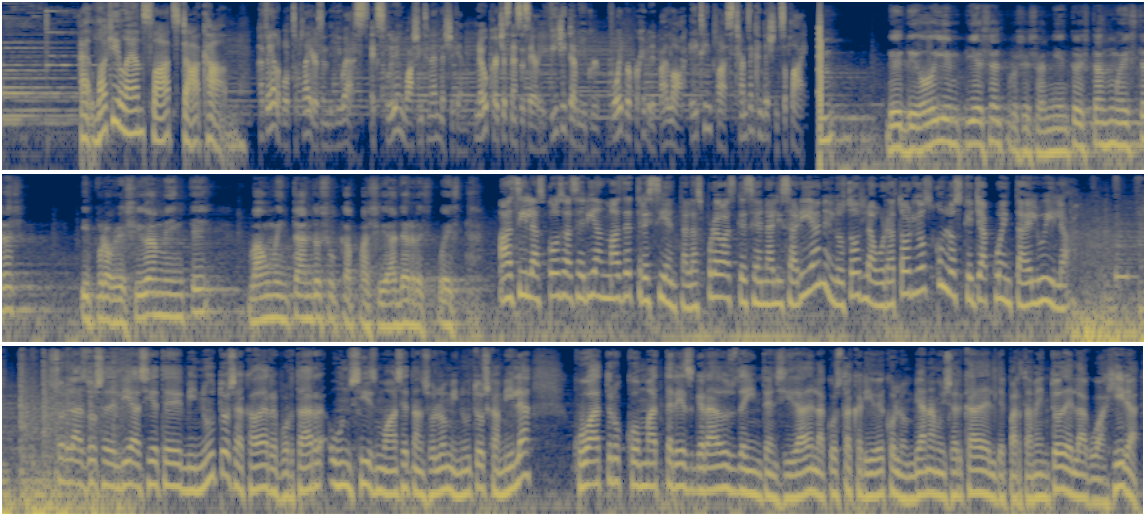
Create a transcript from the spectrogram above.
at LuckyLandSlots.com. Available to players in the U.S., excluding Washington and Michigan. No purchase necessary. VGW Group. Void or prohibited by law. 18 plus. Terms and conditions apply. Desde hoy empieza el procesamiento de estas muestras y progresivamente va aumentando su capacidad de respuesta. Así las cosas serían más de 300 las pruebas que se analizarían en los dos laboratorios con los que ya cuenta el Huila. Son las 12 del día, 7 minutos. Acaba de reportar un sismo hace tan solo minutos, Camila. 4,3 grados de intensidad en la costa caribe colombiana, muy cerca del departamento de La Guajira.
